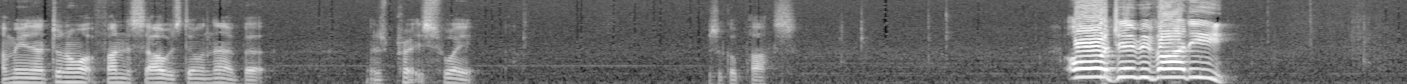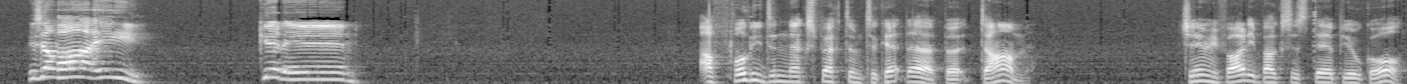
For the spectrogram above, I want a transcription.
I mean, I don't know what Van der Sar was doing there, but it was pretty sweet. It was a good pass. Oh, Jamie Vardy! He's on Vardy! Get in! I fully didn't expect him to get there, but damn. Jamie Vardy bags his debut goal.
